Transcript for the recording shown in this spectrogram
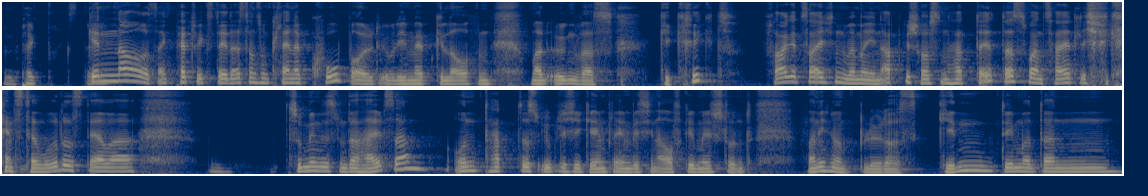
Patrick's Day. Genau, St. Patrick's Day. Da ist dann so ein kleiner Kobold über die Map gelaufen. Man hat irgendwas gekriegt. Fragezeichen, wenn man ihn abgeschossen hat. Das war ein zeitlich begrenzter Modus. Der war zumindest unterhaltsam und hat das übliche Gameplay ein bisschen aufgemischt und war nicht nur ein blöder Skin, den man dann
